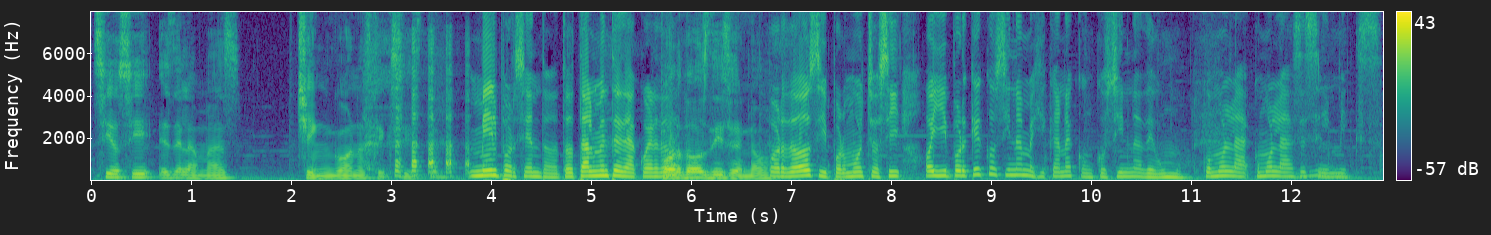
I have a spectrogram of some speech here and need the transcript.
sí o sí es de las más chingonas que existen. Mil por ciento, totalmente de acuerdo. Por dos dicen, ¿no? Por dos y por mucho, sí. Oye, ¿y por qué cocina mexicana con cocina de humo? ¿Cómo la, cómo la haces el mix?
